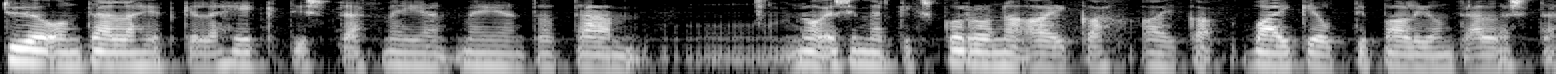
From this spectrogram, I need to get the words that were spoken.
työ on tällä hetkellä hektistä. Meidän, meidän tota, no esimerkiksi korona-aika aika vaikeutti paljon tällaista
